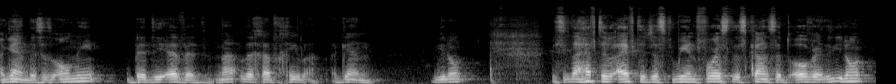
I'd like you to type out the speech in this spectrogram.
Again, this is only Bedi Eved, not Lechatchila. Again, you don't. You see, I have to. I have to just reinforce this concept over. You don't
